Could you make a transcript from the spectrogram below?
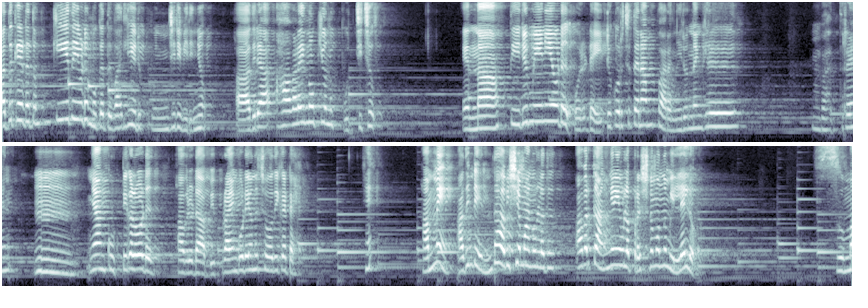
അത് കേട്ടതും ഗീതയുടെ മുഖത്ത് വലിയൊരു പുഞ്ചിരി വിരിഞ്ഞു. ആതിര അവളെ നോക്കി ഒന്ന് പുച്ഛിച്ചു. എന്നാ തിരുമേനിയോട് ഒരു ഡേറ്റ് കുറിച്ച് തരാൻ പറഞ്ഞിരുന്നെങ്കിൽ? ഭദ്രൻ ഞാൻ കുട്ടികളോട് അവരുടെ അഭിപ്രായം കൂടെ ഒന്ന് ചോദിക്കട്ടെ? അമ്മേ അതിന്റെ എന്താവശ്യമാണുള്ളത്? അവർക്ക് അങ്ങനെയുള്ള പ്രശ്നമൊന്നും ഇല്ലല്ലോ സുമ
